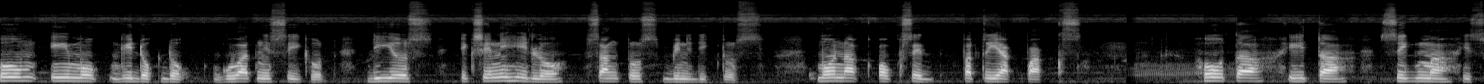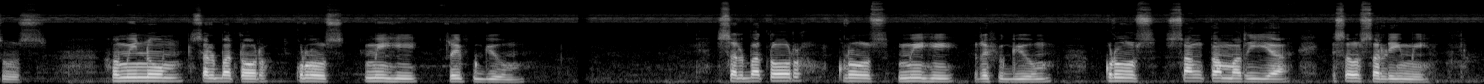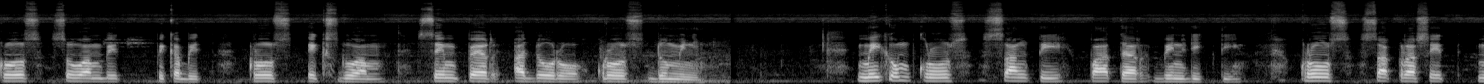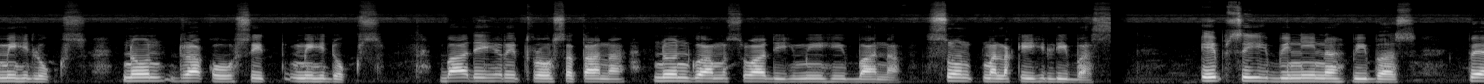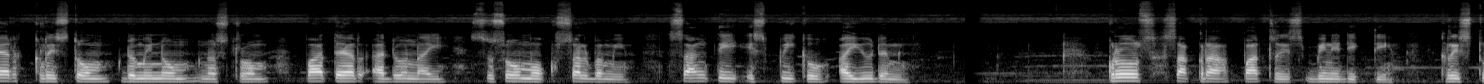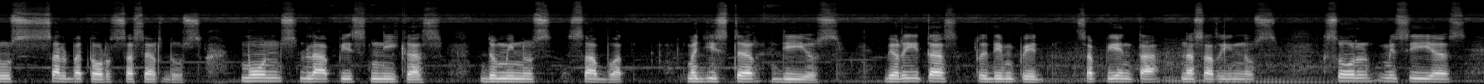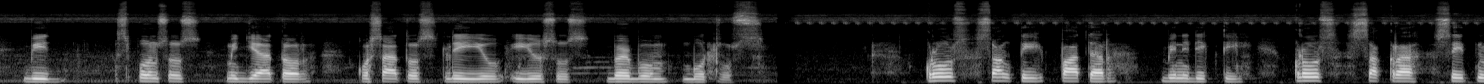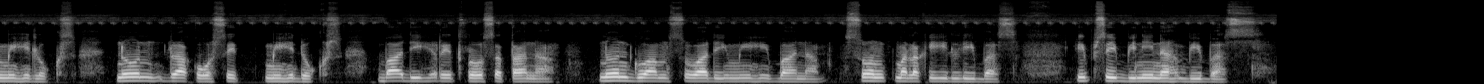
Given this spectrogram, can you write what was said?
Hum imuk gidokdok guat ni sikot Dios exenihilo Sanctus Benedictus. Monac oxid Patriarch Pax. Hota Hita Sigma Jesus. Hominum Salvator Cruz Mihi Refugium. Salvator Cruz Mihi Refugium. Cruz Sancta Maria Isosalimi. Cruz Suambit Picabit. Cruz Exguam. Semper Adoro Cruz Domini. Mecum Cruz Sancti Pater Benedicti. Cruz Sacra sit mihi lux. Non Draco sit mihi dux. Bade retro satana. Non guam swadi mihi bana. Sunt malaki libas. Ipsi binina bibas. Per Christum Dominum nostrum. Pater Adonai susumok salvami. Sancti Spico ayudami. Cruz Sacra Patris Benedicti. Christus Salvator Sacerdus. Mons Lapis Nicas. Dominus Sabat. Magister Dios. Veritas Redempid Sapienta Nazarinus. Sol Messias Bid. Sponsus Mediator. Quasatus Leo Iusus Verbum Butrus. Cruz Sancti Pater Benedicti. Cruz Sacra sit mihi lux. Non Draco sit mihi dux. Badi retro satana. Non guam swadi mihi bana. Sunt malaki libas. Ipsi binina bibas.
